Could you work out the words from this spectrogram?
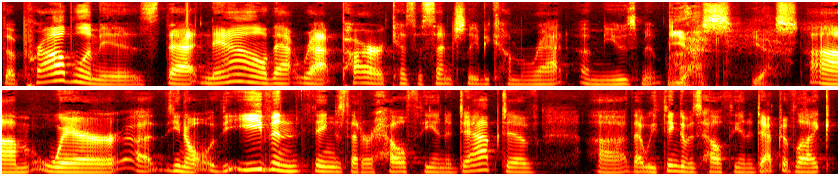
the problem is that now that rat park has essentially become rat amusement park. Yes, yes. Um, where uh, you know the, even things that are healthy and adaptive uh, that we think of as healthy and adaptive, like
